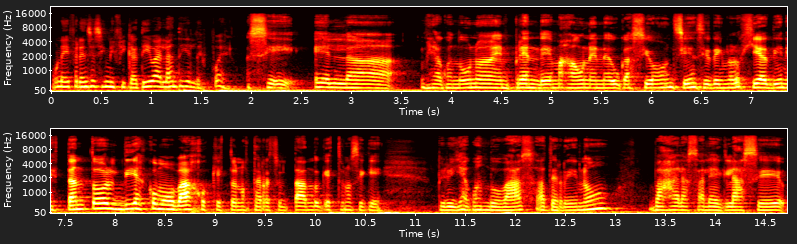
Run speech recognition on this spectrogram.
una diferencia significativa el antes y el después? Sí, el... Mira, cuando uno emprende, más aún en educación, ciencia y tecnología, tienes tantos días como bajos que esto no está resultando, que esto no sé qué. Pero ya cuando vas a terreno, vas a la sala de clase,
